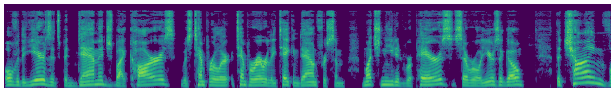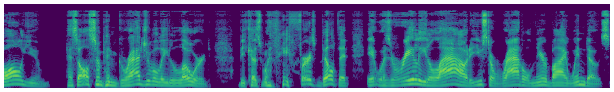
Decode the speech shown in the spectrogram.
Over the years, it's been damaged by cars, it was temporar- temporarily taken down for some much needed repairs several years ago. The chime volume has also been gradually lowered because when they first built it, it was really loud. It used to rattle nearby windows.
